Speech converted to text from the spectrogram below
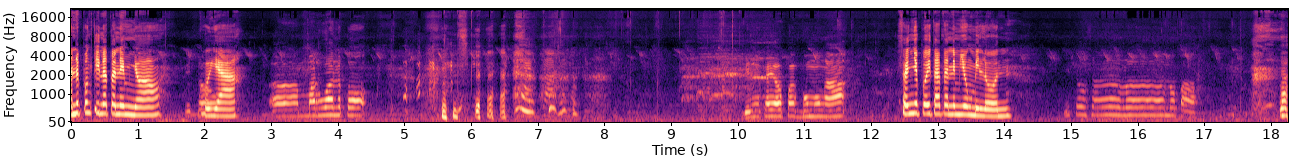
Ano pong tinatanim nyo, Ito, kuya? ah, marwana po. Bili kayo pag bumunga. Saan nyo po itatanim yung milon? Ito sa uh, lupa.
